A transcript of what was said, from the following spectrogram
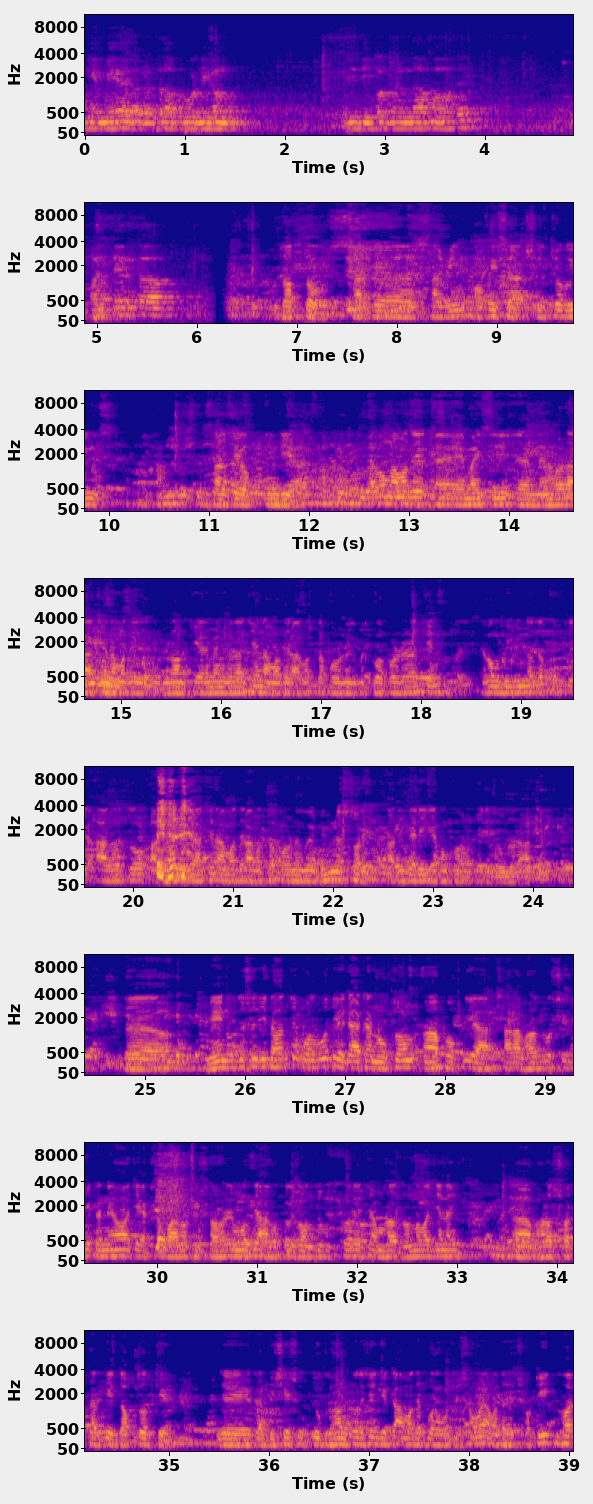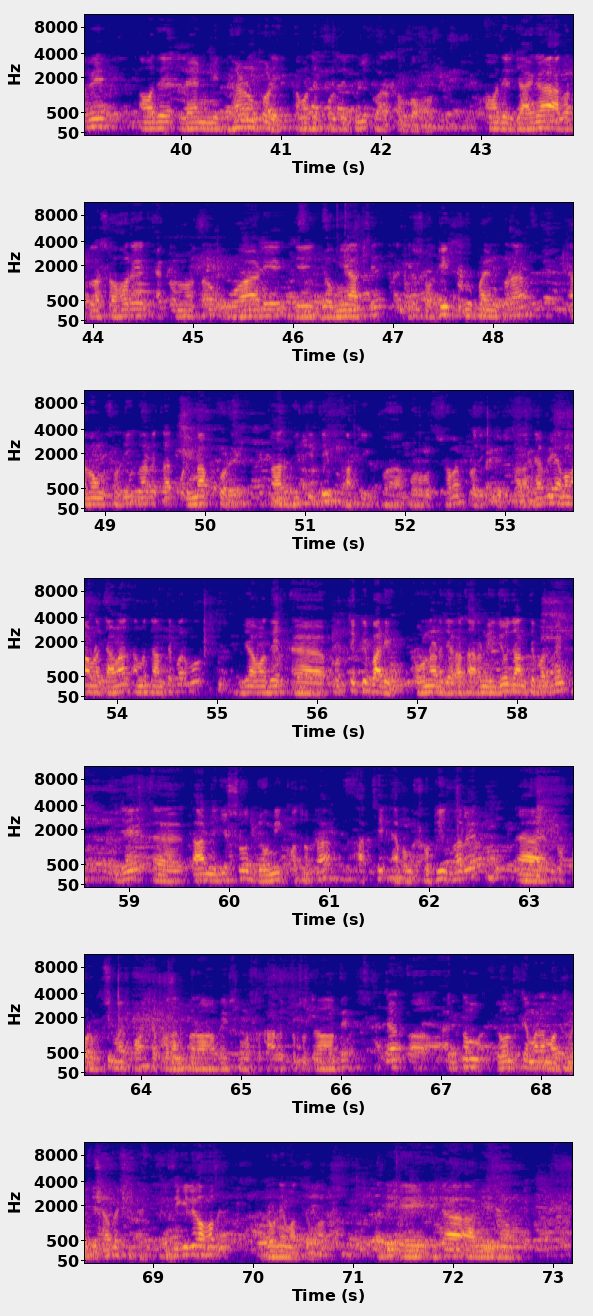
माननीय मेयर अगरतला पूर्व निगम श्री दीपक महोदय उपस्थित Dutta survey serving officer wings survey of India এবং আমাদের এমআইসি মেম্বাররা আছেন, আমাদের জোনাল চেয়ারম্যানগণ আছেন, আমাদের আগরতলা পৌর কর্পোরেটর আছেন এবং বিভিন্ন দপ্তর থেকে আগত আধিকারিক আছেন, আমাদের আগরতলা পৌর বিভিন্ন স্তরে আধিকারিক এবং কর্মচারী বন্ধুরা আছেন। মেইন উদ্দেশ্য যেটা হচ্ছে বলব যে এটা একটা নতুন প্রক্রিয়া। সারা ভারতবর্ষে যেটা নেওয়া আছে, একশো বারোটি শহরের মধ্যে আগরতলাকে অন্তর্ভুক্ত করেছে। আমরা ধন্যবাদ জানাই ভারত সরকারকে এই দপ্তরকে। যে এটা বিশেষ উদ্যোগ গ্রহণ করেছে যেটা আমাদের পরবর্তী সময় আমাদের সঠিকভাবে আমাদের ল্যান্ড নির্ধারণ করে আমাদের প্রজেক্টগুলি করা সম্ভব হবে। আমাদের জায়গা আগরতলা শহরের একান্নটা ওয়ার্ডে যে জমি আছে, তাকে সঠিক রূপায়ণ করা এবং সঠিকভাবে তার পরিমাপ করে তার ভিত্তিতে বাকি পরবর্তী সময় প্রজেক্ট তৈরি করা যাবে এবং আমরা জানা, আমরা জানতে পারব যে আমাদের প্রত্যেকটি বাড়ি, ওনার যারা, তারা নিজেও জানতে পারবেন যে তার নিজস্ব জমি কতটা আছে এবং সঠিকভাবে পরবর্তী সময় পর্চা প্রদান করা হবে, সমস্ত কাগজপত্র দেওয়া হবে। যা একদম ড্রোন ক্যামেরার মাধ্যমে যেটা হবে সেটাই। ফিজিক্যালিও হবে ড্রোনের মাধ্যমে হবে। কাজে এটা আমি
